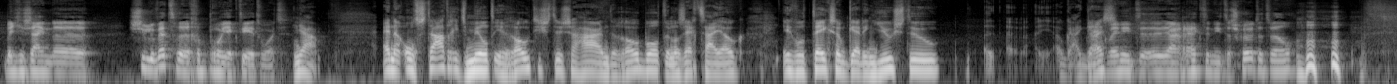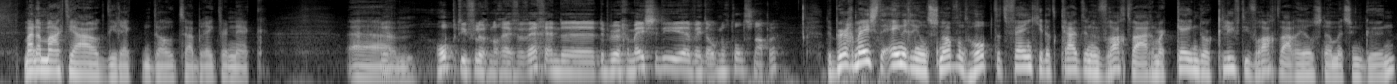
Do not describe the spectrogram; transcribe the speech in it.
beetje zijn eh, silhouet eh, geprojecteerd wordt. Ja. En er ontstaat er iets mild erotisch tussen haar en de robot. En dan zegt zij ook, it will take some getting used to. Eh, Oké, I Ja, ik weet niet, ja, rekt het niet, dan scheurt het wel. Maar dan maakt hij haar ook direct dood. Hij breekt haar nek. Ehm, Hop, die vlucht nog even weg. En de, de burgemeester die weet ook nog te ontsnappen. De burgemeester de enige die ontsnapt. Want Hop, dat ventje, dat kruipt in een vrachtwagen. Maar Kane doorklieft die vrachtwagen heel snel met zijn gun.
